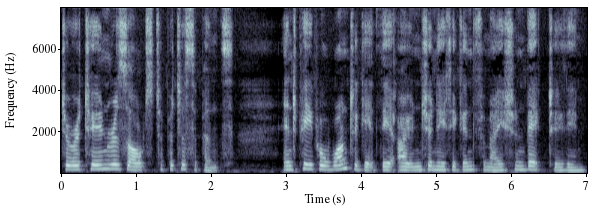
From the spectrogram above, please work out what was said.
to return results to participants, and people want to get their own genetic information back to them.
